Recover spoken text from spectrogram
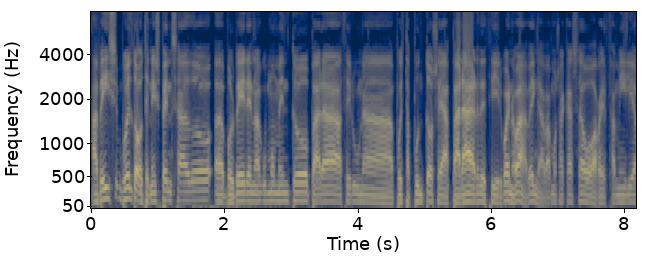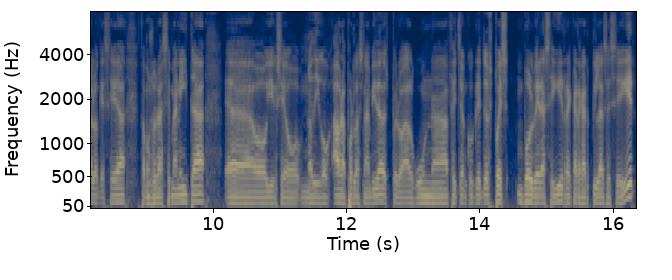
¿Habéis vuelto o tenéis pensado eh, volver en algún momento para hacer una puesta a punto, o sea, parar, decir, bueno, va, venga, vamos a casa o a ver familia o lo que sea, estamos una semanita, eh, o yo sé, o no digo ahora por las navidades, pero alguna fecha en concreto, después volver a seguir, recargar pilas de seguir?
